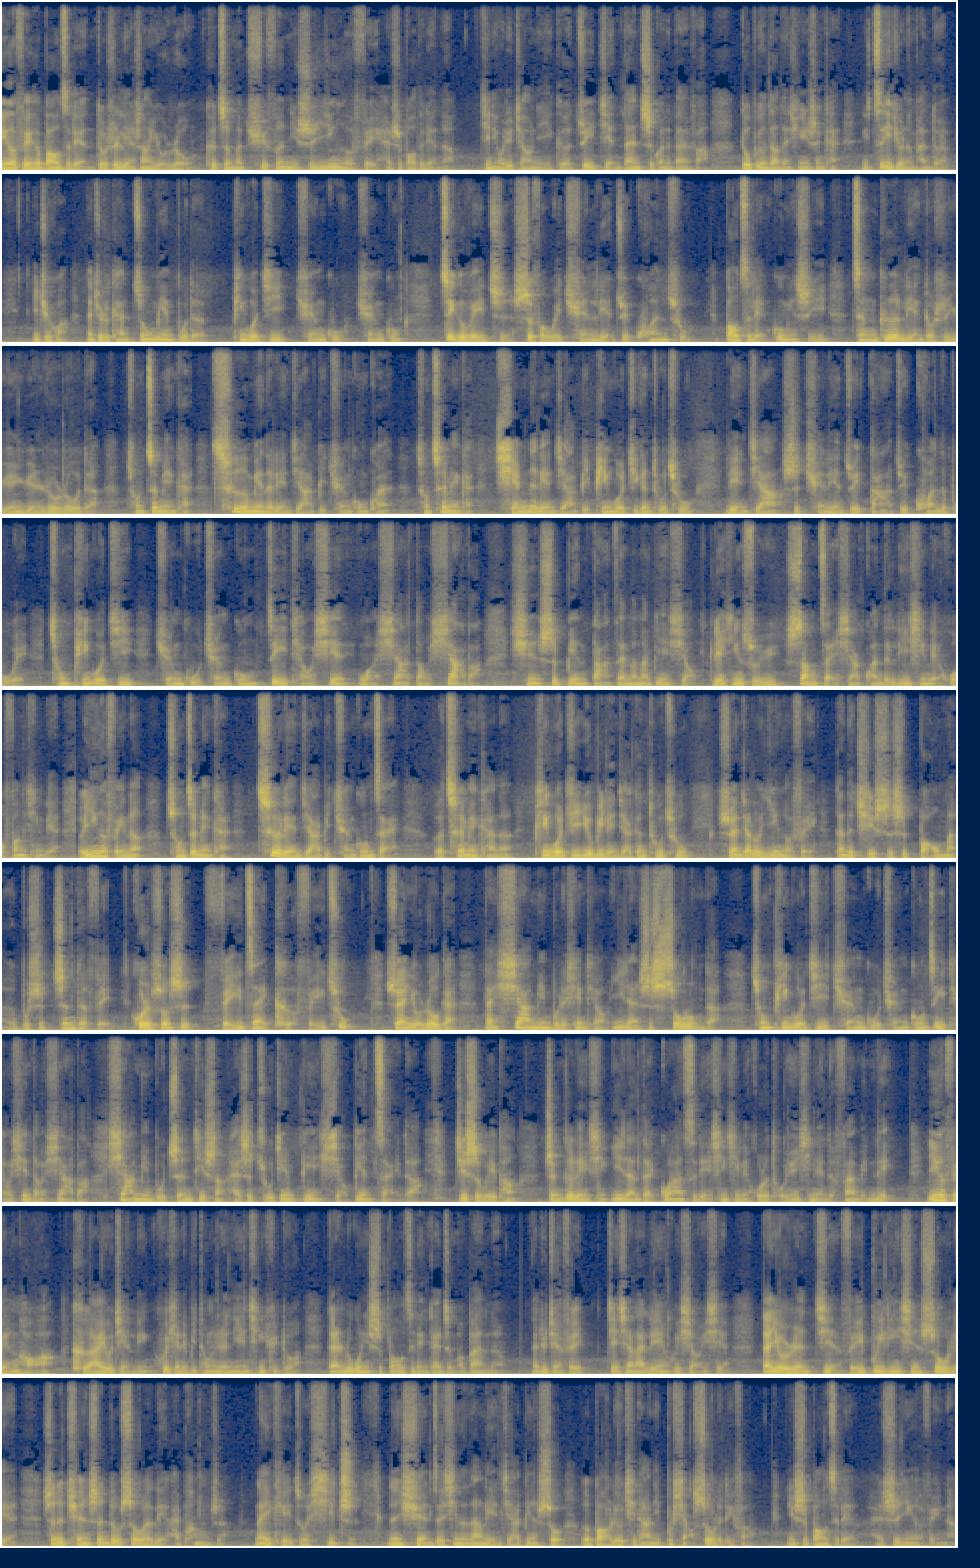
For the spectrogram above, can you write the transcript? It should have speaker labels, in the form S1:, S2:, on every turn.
S1: 婴儿肥和包子脸都是脸上有肉，可怎么区分你是婴儿肥还是包子脸呢？今天我就教你一个最简单直观的办法，都不用到等医生看，你自己就能判断。一句话，那就是看中面部的苹果肌、颧骨、颧弓这个位置是否为全脸最宽处。包子脸顾名思义，整个脸都是圆圆肉肉的。从正面看，侧面的脸颊比颧弓宽；从侧面看，前面的脸颊比苹果肌更突出。脸颊是全脸最大最宽的部位。从苹果肌、颧骨、颧弓这一条线往下到下巴，先是变大，再慢慢变小。脸型属于上窄下宽的梨形脸或方形脸。而婴儿肥呢，从正面看，侧脸颊比颧弓窄。而侧面看呢，苹果肌又比脸颊更突出。虽然叫做婴儿肥，但它其实是饱满，而不是真的肥，或者说是肥在可肥处。虽然有肉感，但下面部的线条依然是收拢的。从苹果肌、颧骨、颧弓这一条线到下巴，下面部整体上还是逐渐变小变窄的。即使微胖，整个脸型依然在瓜子脸、心形脸或者椭圆形脸的范围内。婴儿肥很好啊，可爱又减龄，会显得比同龄人年轻许多。但如果你是包子脸，该怎么办呢？那就减肥，减下来脸也会小一些。但有人减肥不一定先瘦脸，甚至全身都瘦了，脸还胖着，那也可以做吸脂，能选择性的让脸颊变瘦，而保留其他你不想瘦的地方。你是包子脸还是婴儿肥呢？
